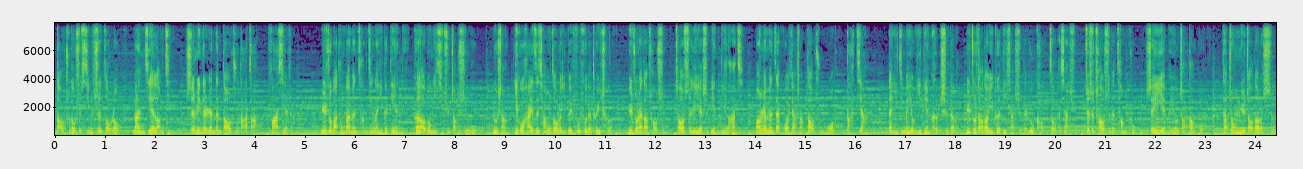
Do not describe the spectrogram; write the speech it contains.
到处都是行尸走肉，满街狼藉。失明的人们到处打杂发泄着。女主把同伴们藏进了一个店里，和老公一起去找食物。路上，一伙孩子抢走了一对夫妇的推车。女主来到超市，超市里也是遍地垃圾，盲人们在货架上到处摸打架，但已经没有一点可吃的了。女主找到一个地下室的入口，走了下去。这是超市的仓库，谁也没有找到过。她终于找到了食物。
